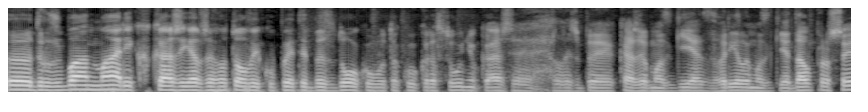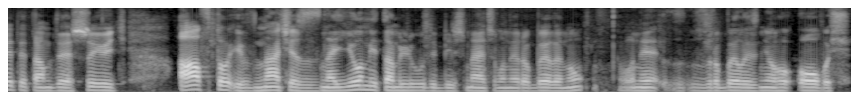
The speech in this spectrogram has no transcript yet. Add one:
Е, Дружбан Марік каже, я вже готовий купити бездокову таку красуню. Каже, лиш би каже, мозги, згоріли мозги. Дав прошити там, де шиють авто, і наче знайомі там люди більш-менш вони робили. Ну, вони зробили з нього овощ.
